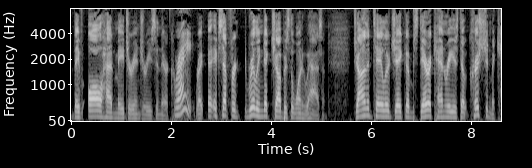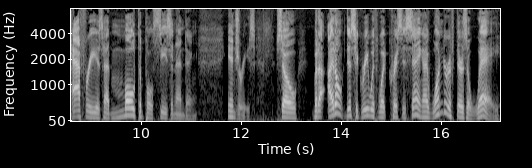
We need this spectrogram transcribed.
they've all had major injuries in their career. Right. Right. Except for really Nick Chubb is the one who hasn't. Jonathan Taylor, Jacobs, Derrick Henry is the Christian McCaffrey has had multiple season-ending injuries. So, but I, don't disagree with what Chris is saying. I wonder if there's a way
